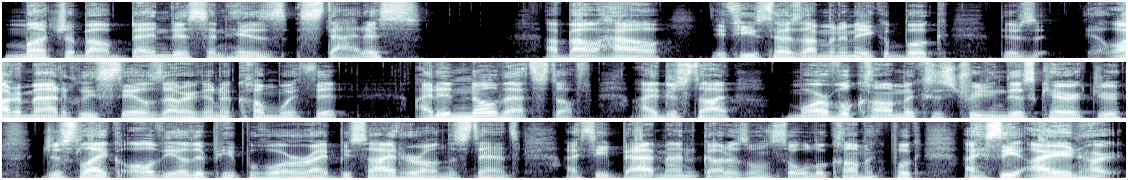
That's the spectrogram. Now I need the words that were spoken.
much about Bendis and his status about how if he says I'm going to make a book, there's automatically sales that are going to come with it. I didn't know that stuff. I just thought Marvel Comics is treating this character just like all the other people who are right beside her on the stands. I see Batman got his own solo comic book. I see Ironheart.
